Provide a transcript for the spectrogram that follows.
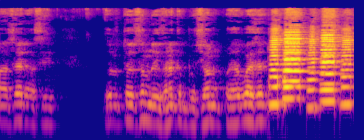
Puede hacer así. Yo lo estoy haciendo en diferentes posiciones, pero a hacer.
